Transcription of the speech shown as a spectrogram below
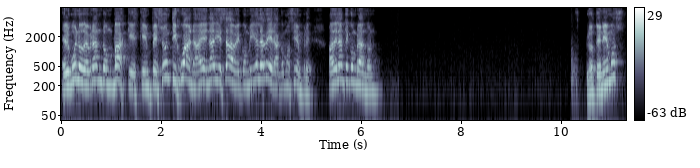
el bueno de Brandon Vázquez, que empezó en Tijuana, eh, nadie sabe, con Miguel Herrera, como siempre. Adelante con Brandon. ¿Lo tenemos?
